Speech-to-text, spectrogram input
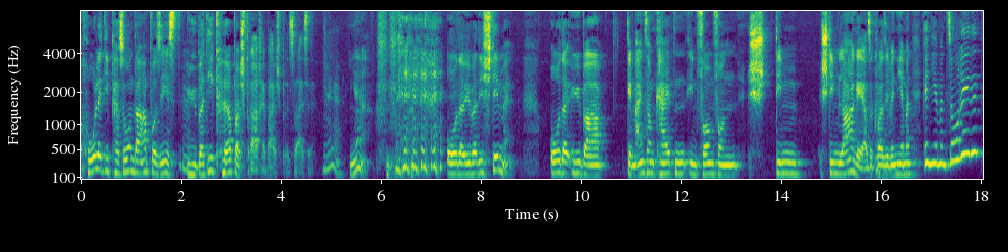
hole die Person da ab, wo sie ist, über die Körpersprache beispielsweise. Ja. Ja. oder über die Stimme. Oder über Gemeinsamkeiten in Form von Stimm, Stimmlage. Also quasi, wenn jemand, wenn jemand so redet,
